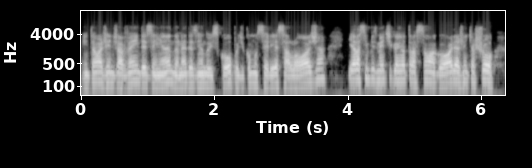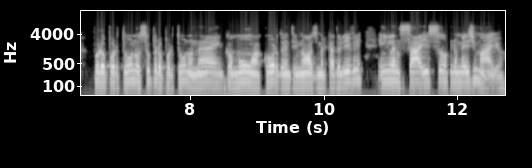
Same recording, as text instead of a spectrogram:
então a gente já vem desenhando, né, desenhando o escopo de como seria essa loja, e ela simplesmente ganhou tração agora e a gente achou por oportuno, super oportuno, né, em comum um acordo entre nós e o Mercado Livre em lançar isso no mês de maio.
